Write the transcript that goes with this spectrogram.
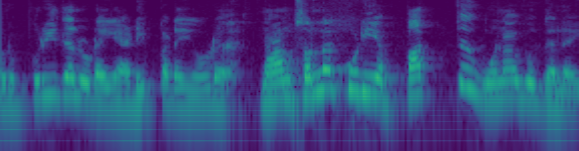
ஒரு புரிதலுடைய அடிப்படையோடு நான் சொல்லக்கூடிய பத்து உணவுகளை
